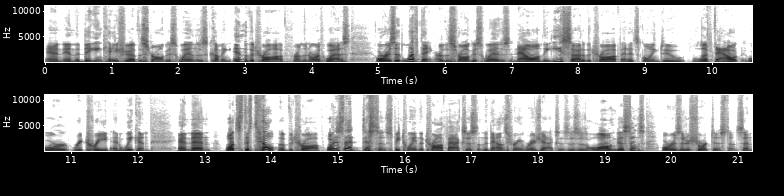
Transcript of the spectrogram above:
And in the digging case, you have the strongest winds coming into the trough from the northwest. Or is it lifting? Are the strongest winds now on the east side of the trough and it's going to lift out or retreat and weaken? And then what's the tilt of the trough? What is that distance between the trough axis and the downstream ridge axis? Is it a long distance or is it a short distance? And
